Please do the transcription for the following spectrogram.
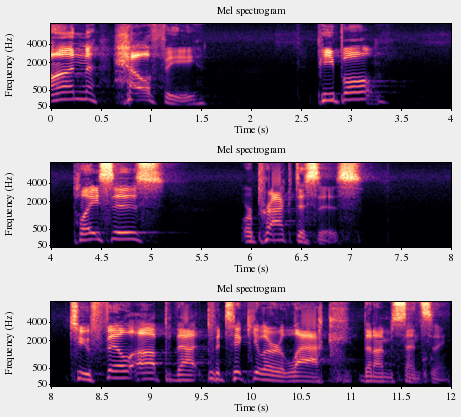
unhealthy people, places, or practices to fill up that particular lack that I'm sensing.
